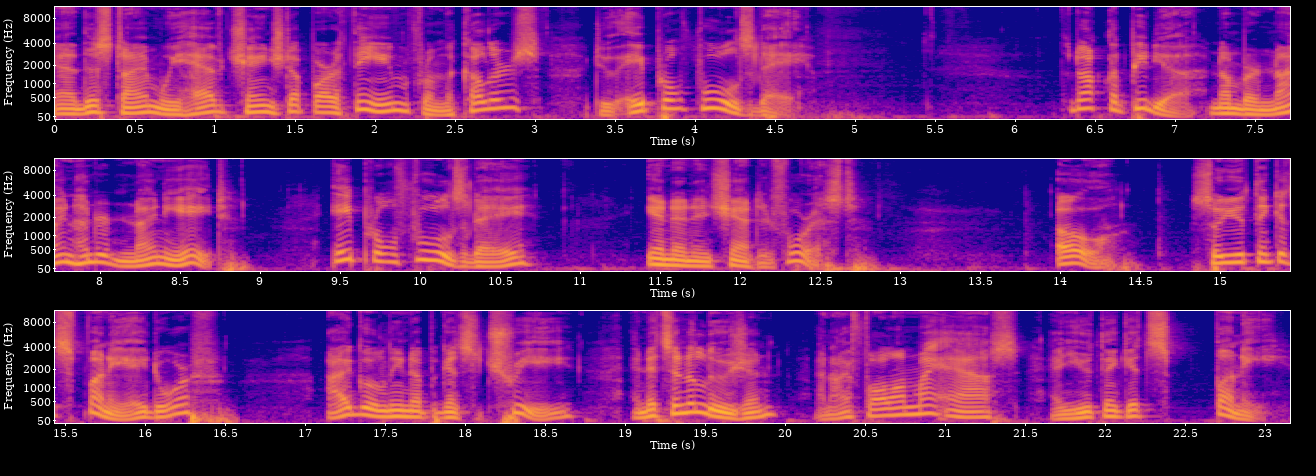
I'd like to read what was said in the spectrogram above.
and this time we have changed up our theme from the colors to April Fool's Day. The Doclopedia, number 998, April Fool's Day in an Enchanted Forest. Oh, so you think it's funny, eh, dwarf? I go lean up against a tree, and it's an illusion, and I fall on my ass, and you think it's funny.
